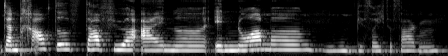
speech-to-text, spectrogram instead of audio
dann braucht es dafür eine enorme, wie soll ich das sagen,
